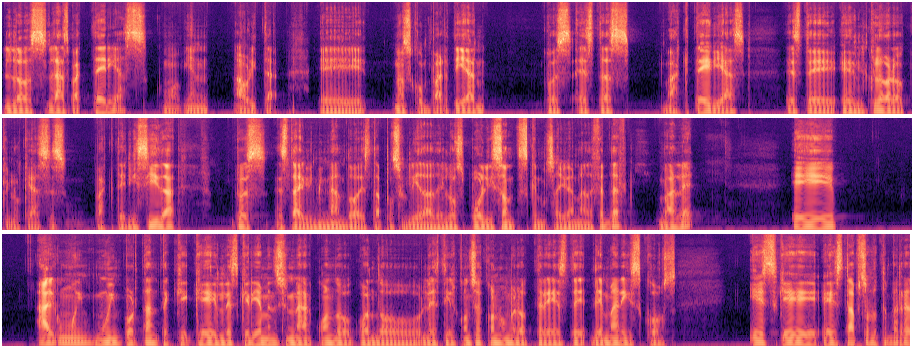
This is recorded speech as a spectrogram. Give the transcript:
los, las bacterias, como bien ahorita eh, nos compartían, pues estas bacterias, este, el cloro, que lo que hace es bactericida, pues está eliminando esta posibilidad de los polizontes que nos ayudan a defender, ¿vale? Eh, algo muy, muy importante que, que les quería mencionar cuando, cuando les di el consejo número 3 de, de mariscos es que está absolutamente,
